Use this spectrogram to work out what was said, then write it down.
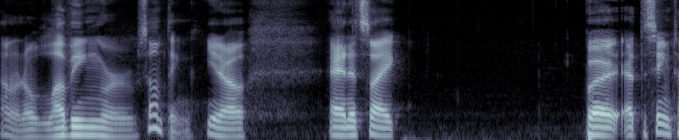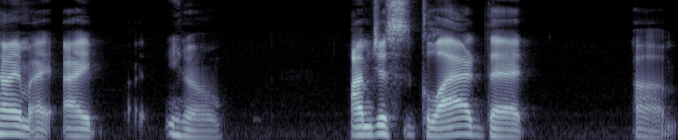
I don't know, loving or something, you know. And it's like but at the same time I I you know, I'm just glad that um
